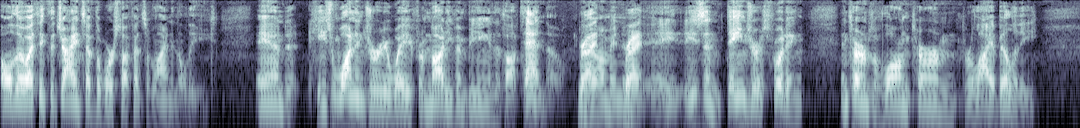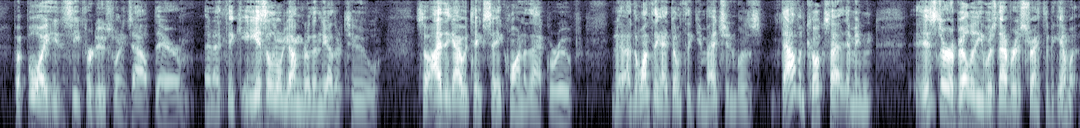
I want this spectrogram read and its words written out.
although I think the Giants have the worst offensive line in the league. And he's one injury away from not even being in the top 10, though. Right. You know, I mean, right. He, he's in dangerous footing in terms of long term reliability. But boy, he does he produce when he's out there. And I think he is a little younger than the other two. So I think I would take Saquon of that group. Uh, the one thing I don't think you mentioned was Dalvin Cook's. I mean, his durability was never his strength to begin with.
